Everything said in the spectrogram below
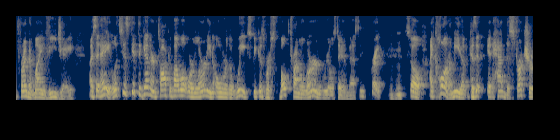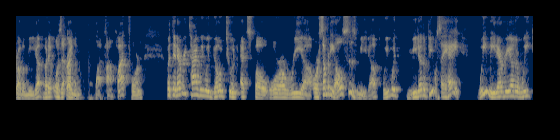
friend of mine, VJ, I said, hey, let's just get together and talk about what we're learning over the weeks because we're both trying to learn real estate investing. Great. Mm-hmm. So I call it a meetup because it, it had the structure of a meetup, but it wasn't right. on the .com platform. But then every time we would go to an expo or a REIA or somebody else's meetup, we would meet other people, say, hey, we meet every other week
